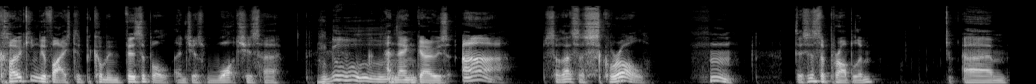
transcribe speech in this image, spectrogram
cloaking device to become invisible and just watches her and then goes, ah, so that's a Skrull. Hmm, this is a problem. Um,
